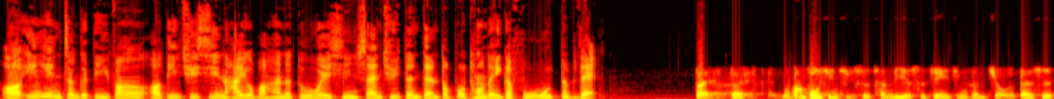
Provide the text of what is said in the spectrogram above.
呃，因应整个地方呃地区性，还有包含了都会型、山区等等，都不同的一个服务，对不对？对对，毒防中心其实成立的时间已经很久了，但是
